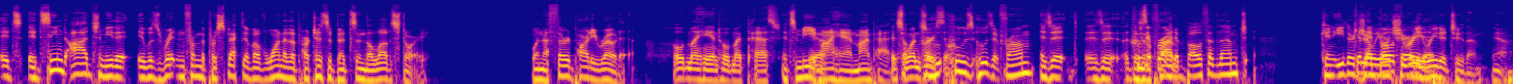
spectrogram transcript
It's it seemed odd to me that it was written from the perspective of one of the participants in the love story. When the third party wrote it, hold my hand, hold my past. it's me, Yeah. my hand, my pat. It's one who- person. who's who's it from? Is it is it does Who's it it apply from? to both of them? Can either Can Joey or Charity read it? read it to them? Yeah.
